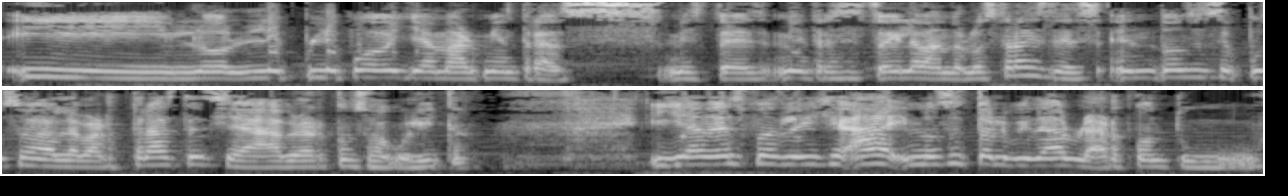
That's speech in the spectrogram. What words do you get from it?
Y lo, le, puedo llamar mientras, mientras estoy lavando los trastes. Entonces se puso a lavar trastes y a hablar con su abuelita. Y ya después le dije, ah, y no se te olvide hablar con tu,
